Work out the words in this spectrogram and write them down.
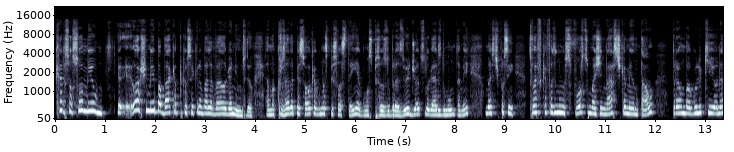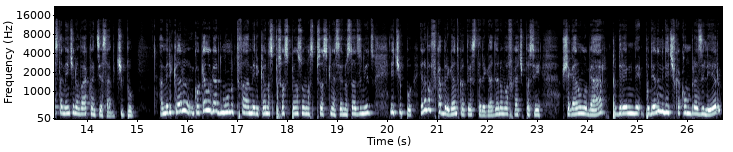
cara, só sou meio. Eu, eu acho meio babaca porque eu sei que não vai levar a lugar nenhum, entendeu? É uma cruzada pessoal que algumas pessoas têm, algumas pessoas do Brasil e de outros lugares do mundo também, mas, tipo assim, tu vai ficar fazendo um esforço, uma ginástica mental para um bagulho que honestamente não vai acontecer, sabe? Tipo, Americano, em qualquer lugar do mundo que tu fala americano, as pessoas pensam nas pessoas que nasceram nos Estados Unidos. E, tipo, eu não vou ficar brigando com o texto, tá ligado? Eu não vou ficar, tipo assim, chegar num lugar, poderia me, podendo me identificar como brasileiro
